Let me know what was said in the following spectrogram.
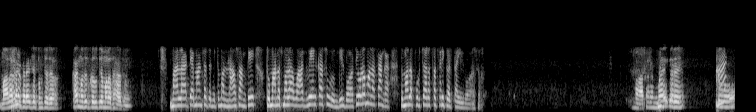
मला काय. करायचं तुमच्या काय मदत करू ते मला सांगा तुम्ही. मला त्या माणसाचं मी तुम्हाला नाव सांगते. तो माणूस मला वागवेल का सोडून देईल बाबा तेवढं मला सांगा. तुम्हाला पुढचा रस्ता तरी करता येईल बाबा असं. मग आता नाही करे तो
